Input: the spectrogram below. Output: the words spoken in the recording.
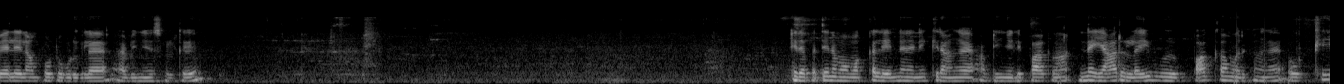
வேலையெல்லாம் போட்டு கொடுக்கல அப்படின்னு சொல்லிட்டு. இதை பற்றி நம்ம மக்கள் என்ன நினைக்கிறாங்க அப்படின்னு சொல்லி பார்க்கலாம். இன்னும் யாரும் லைவ் பார்க்காம இருக்காங்க. Okay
